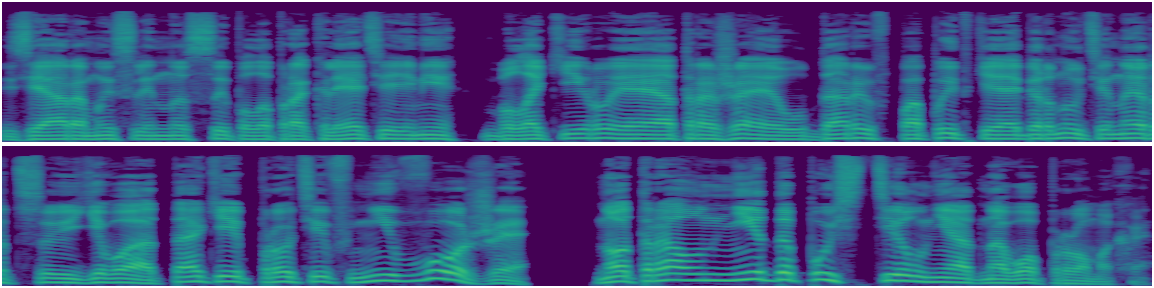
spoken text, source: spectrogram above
Зиара мысленно сыпала проклятиями, блокируя и отражая удары в попытке обернуть инерцию его атаки против него же, но Траун не допустил ни одного промаха.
